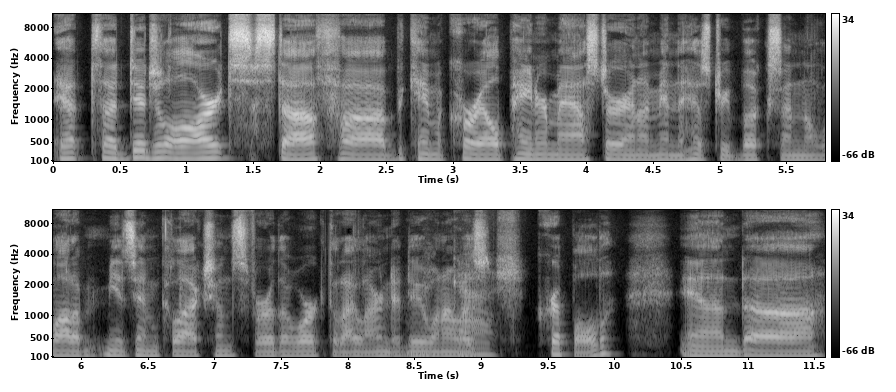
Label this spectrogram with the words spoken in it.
at uh, digital arts stuff. Uh, became a Corel painter master, and I'm in the history books and a lot of museum collections for the work that I learned to do Oh when I was crippled, and uh,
